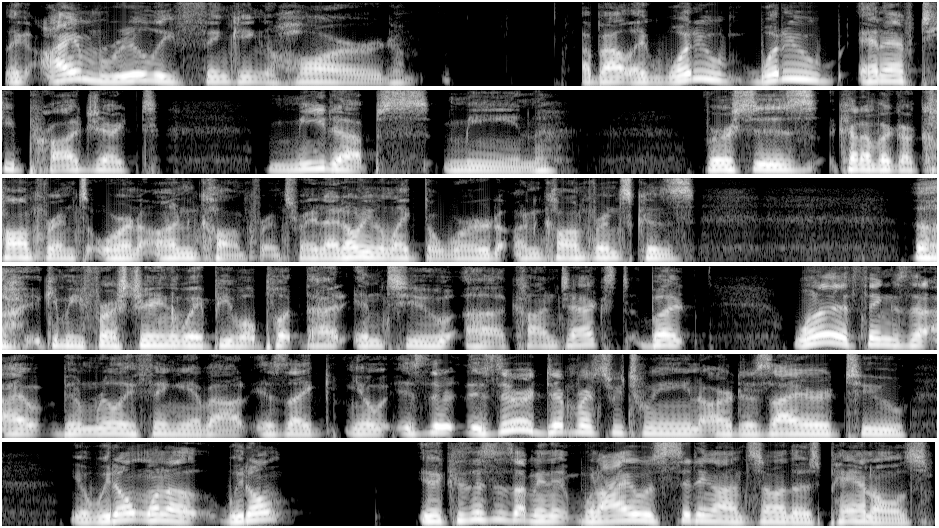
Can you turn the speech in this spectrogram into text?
like I'm really thinking hard about like what do what do NFT project meetups mean versus kind of like a conference or an unconference, right? I don't even like the word unconference because it can be frustrating the way people put that into uh, context. But one of the things that I've been really thinking about is like, you know, is there is there a difference between our desire to, you know, we don't want to, we don't, because this is, I mean, when I was sitting on some of those panels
